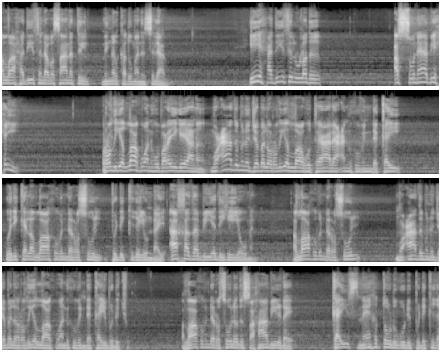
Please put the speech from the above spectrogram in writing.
അള്ളാഹ് ഹദീസിൻ്റെ അവസാനത്തിൽ നിങ്ങൾക്കത് മനസ്സിലാകും ഈ ഹദീസിലുള്ളത് അസുനാബിഹി റതിയല്ലാഹു അൻഹു പറയുകയാണ് മുആദുബിന് ജബൽ റതിയല്ലാഹു തആല അൻഹുവിന്റെ കൈ ഒരിക്കൽ അള്ളാഹുവിന്റെ റസൂൽ പിടിക്കുകയുണ്ടായി. അഹദ ബിയദിഹി യൗമൻ. അള്ളാഹുവിന്റെ റസൂൽ മുആദുബിന് ജബൽ റതിയല്ലാഹു അൻഹുവിന്റെ കൈ പിടിച്ചു. അള്ളാഹുവിന്റെ റസൂൽ ഒരു സഹാബിയുടെ കൈ സ്നേഹത്തോടുകൂടി പിടിക്കുക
